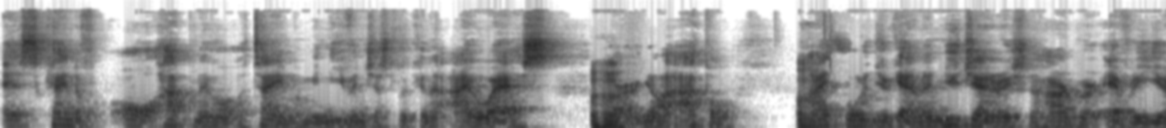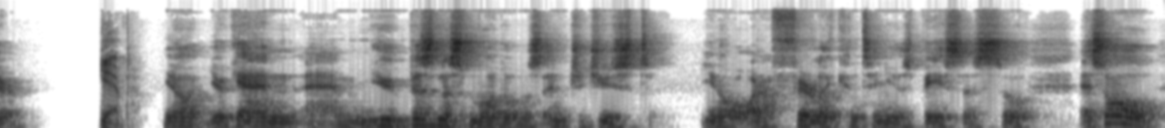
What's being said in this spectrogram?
it's kind of all happening all the time. I mean, even just looking at iOS Mhm. or you know Apple, Mhm. iPhone, you're getting a new generation of hardware every year. yep, You know, you're getting um, new business models introduced, you know, on a fairly continuous basis. So it's all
